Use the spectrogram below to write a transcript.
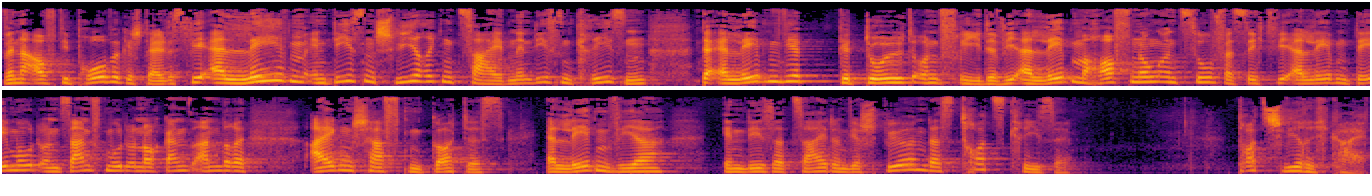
wenn er auf die Probe gestellt ist. Wir erleben in diesen schwierigen Zeiten, in diesen Krisen, da erleben wir Geduld und Friede. Wir erleben Hoffnung und Zuversicht. Wir erleben Demut und Sanftmut und noch ganz andere Eigenschaften Gottes erleben wir in dieser Zeit. Und wir spüren, dass trotz Krise, trotz Schwierigkeit,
